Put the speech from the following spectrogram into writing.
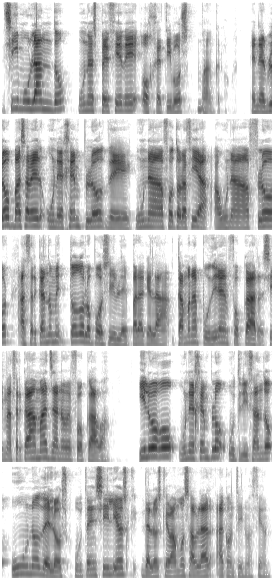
simulando una especie de objetivos macro. En el blog vas a ver un ejemplo de una fotografía a una flor acercándome todo lo posible para que la cámara pudiera enfocar. Si me acercaba más ya no enfocaba. Y luego un ejemplo utilizando uno de los utensilios de los que vamos a hablar a continuación.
